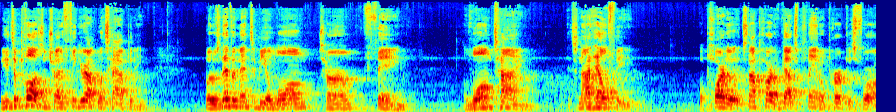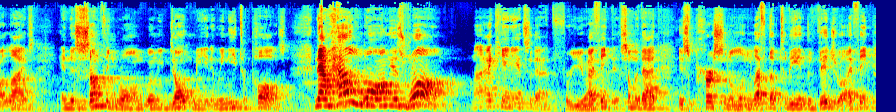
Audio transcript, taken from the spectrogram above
We need to pause and try to figure out what's happening. But it was never meant to be a long term thing, a long time. It's not healthy. Or part of, it's not part of God's plan or purpose for our lives. And there's something wrong when we don't meet and we need to pause. Now, how long is wrong? I can't answer that for you. I think that some of that is personal and left up to the individual. I think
